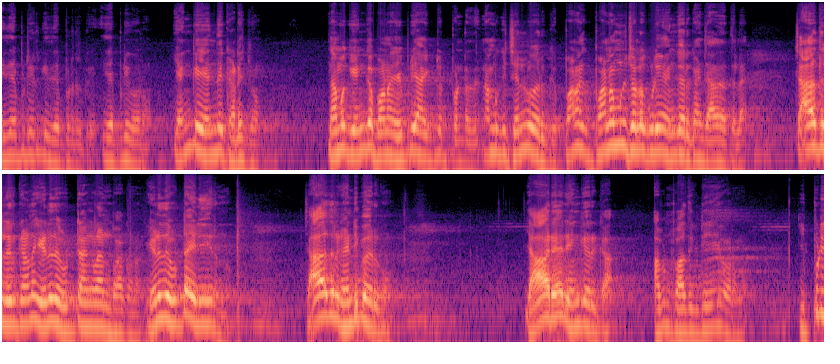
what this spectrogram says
இது எப்படி இருக்குது இது எப்படி இருக்குது இது எப்படி வரும் எங்கே எந்த கிடைக்கும் நமக்கு எங்கே பணம் எப்படி ஆக்டிவேட் பண்ணுறது நமக்கு செல்வம் இருக்குது பணம் பணம்னு சொல்லக்கூடிய எங்கே இருக்கான் ஜாதகத்தில்? ஜாதகத்தில் இருக்கானா எழுத விட்டாங்களான்னு பார்க்கணும். எழுத விட்டால் எழுதிடணும். ஜாதகத்தில் கண்டிப்பாக இருக்கும். யார் யார் எங்கே இருக்கா அப்படின்னு பார்த்துக்கிட்டே வரணும். இப்படி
